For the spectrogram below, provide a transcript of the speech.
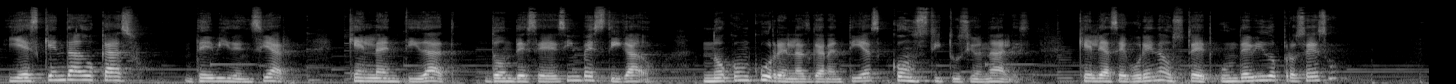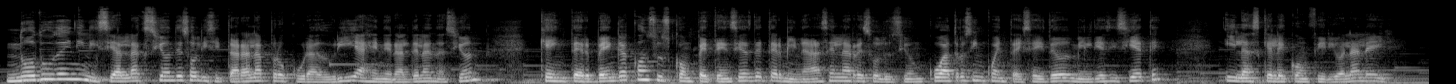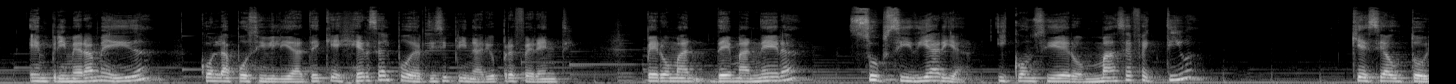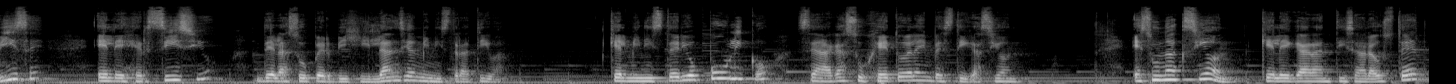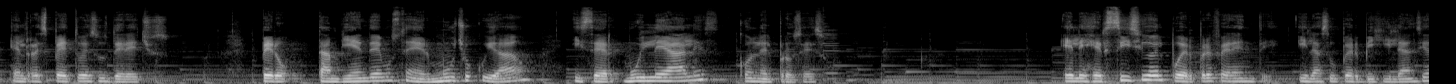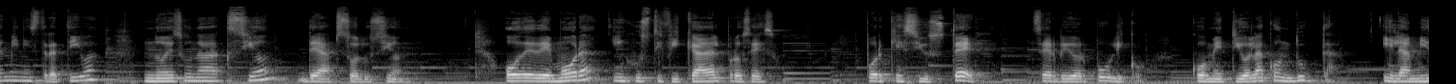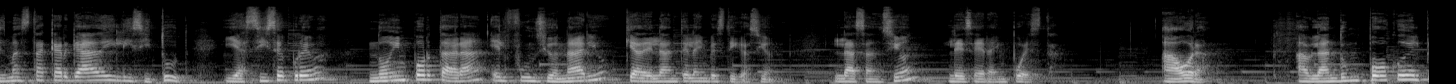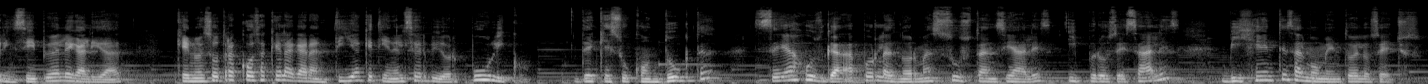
Y es que en dado caso de evidenciar que en la entidad donde se es investigado no concurren las garantías constitucionales que le aseguren a usted un debido proceso, no dude en iniciar la acción de solicitar a la Procuraduría General de la Nación que intervenga con sus competencias determinadas en la Resolución 456 de 2017 y las que le confirió la ley. En primera medida, con la posibilidad de que ejerza el poder disciplinario preferente, pero de manera subsidiaria y considero más efectiva que se autorice el ejercicio de la supervigilancia administrativa, que el Ministerio Público se haga sujeto de la investigación. Es una acción que le garantizará a usted el respeto de sus derechos. Pero también debemos tener mucho cuidado y ser muy leales con el proceso. El ejercicio del poder preferente y la supervigilancia administrativa no es una acción de absolución o de demora injustificada al proceso. Porque si usted, servidor público, cometió la conducta y la misma está cargada de ilicitud y así se prueba, no importará el funcionario que adelante la investigación. La sanción le será impuesta. Ahora, hablando un poco del principio de legalidad, que no es otra cosa que la garantía que tiene el servidor público de que su conducta sea juzgada por las normas sustanciales y procesales vigentes al momento de los hechos.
